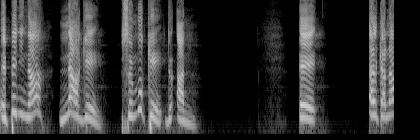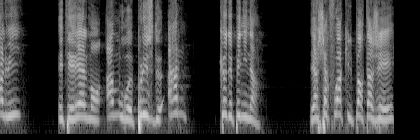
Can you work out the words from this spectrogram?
Et Pénina narguait, se moquait de Anne. Et Elkana, lui, était réellement amoureux plus de Anne que de Pénina. Et à chaque fois qu'il partageait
